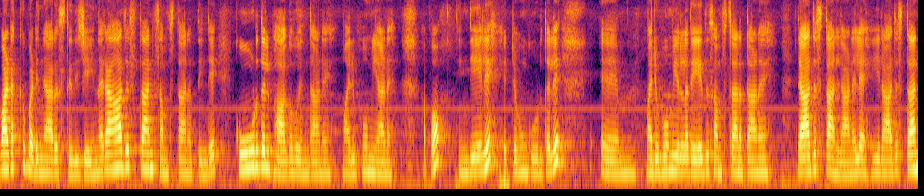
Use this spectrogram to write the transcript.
വടക്ക് പടിഞ്ഞാറ് സ്ഥിതി ചെയ്യുന്ന രാജസ്ഥാൻ സംസ്ഥാനത്തിന്റെ കൂടുതൽ ഭാഗവും എന്താണ്? മരുഭൂമിയാണ്. അപ്പോൾ ഇന്ത്യയിലെ ഏറ്റവും കൂടുതൽ മരുഭൂമിയുള്ളത് ഏത് സംസ്ഥാനത്താണ്? രാജസ്ഥാനിലാണ് അല്ലേ? ഈ രാജസ്ഥാൻ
